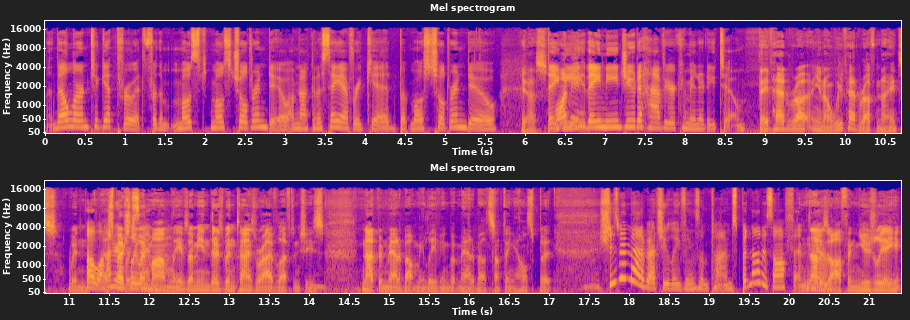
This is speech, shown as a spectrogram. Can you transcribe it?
they'll learn to get through it for the most most children do i'm not going to say every kid but most children do Yes, they Well, I need mean, they need you to have your community too they've had you know we've had rough nights when Oh, especially when mom leaves. I mean, there's been times where I've left and she's not been mad about me leaving, but mad about something else. But She's been mad about you leaving sometimes, but not as often. not you as often. Usually,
